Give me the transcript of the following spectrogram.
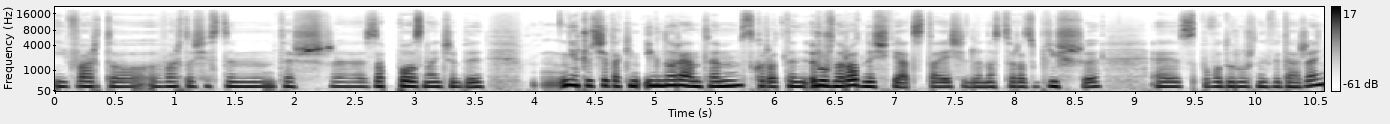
i warto, warto się z tym też e, zapoznać, żeby nie czuć się takim ignorantem, skoro ten różnorodny świat staje się dla nas coraz bliższy e, z powodu różnych wydarzeń.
